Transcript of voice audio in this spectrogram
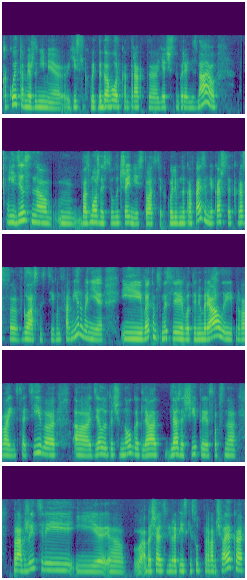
Какой там между ними, есть ли какой-то договор, контракт, я, честно говоря, не знаю. Единственная возможность улучшения ситуации какой-либо на Кавказе, мне кажется, это как раз в гласности, в информировании. И в этом смысле вот и мемориал, и правовая инициатива э, делают очень много для, для защиты, собственно, прав жителей и э, обращаются в Европейский суд по правам человека.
